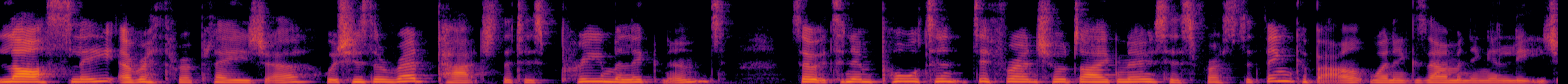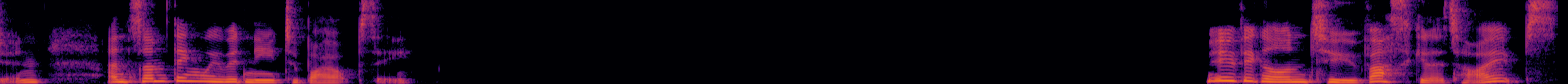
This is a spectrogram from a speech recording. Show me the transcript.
Lastly, erythroplasia, which is a red patch that is pre malignant, so it's an important differential diagnosis for us to think about when examining a lesion and something we would need to biopsy. Moving on to vascular types.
